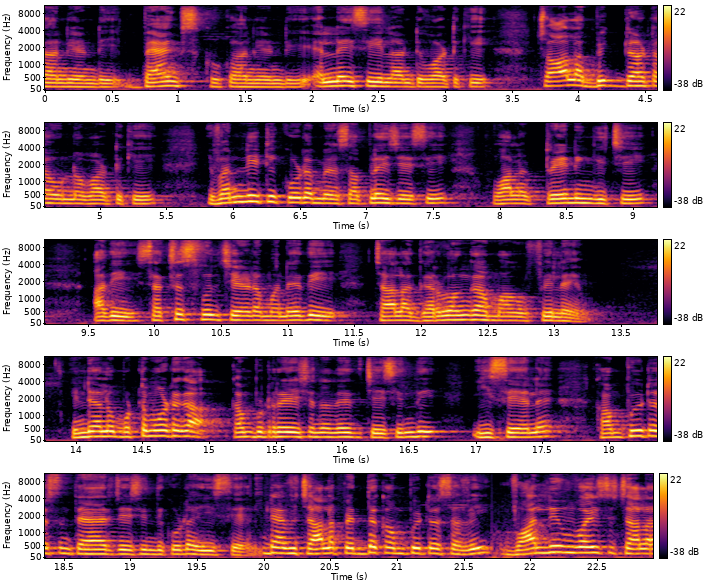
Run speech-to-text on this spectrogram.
కానివ్వండి బ్యాంక్స్కు కానివ్వండి ఎల్ఐసి లాంటి వాటికి చాలా బిగ్ డేటా ఉన్న వాటికి ఇవన్నిటికి కూడా మేము సప్లై చేసి వాళ్ళకి ట్రైనింగ్ ఇచ్చి అది సక్సెస్ఫుల్ చేయడం అనేది చాలా గర్వంగా మాకు ఫీల్ అయ్యాం. ఇండియాలో మొట్టమొదటిగా కంప్యూటరైజేషన్ అనేది చేసింది ఈసీఎలే కంప్యూటర్స్ని తయారు చేసింది కూడా ఈసీఎల్. అంటే అవి చాలా పెద్ద కంప్యూటర్స్ అవి. వాల్యూమ్ వైజ్ చాలా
